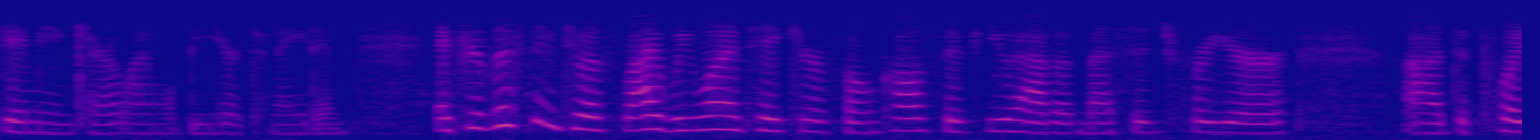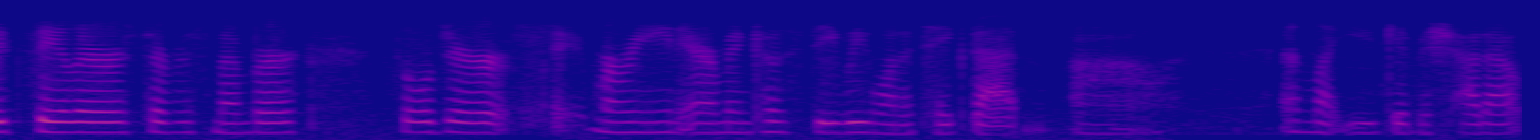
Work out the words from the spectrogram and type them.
Jamie and Caroline will be here tonight. And if you're listening to us live, we want to take your phone calls. So if you have a message for your uh, deployed sailor, service member, soldier, Marine, Airman, Coastie, we want to take that uh, and let you give a shout out.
